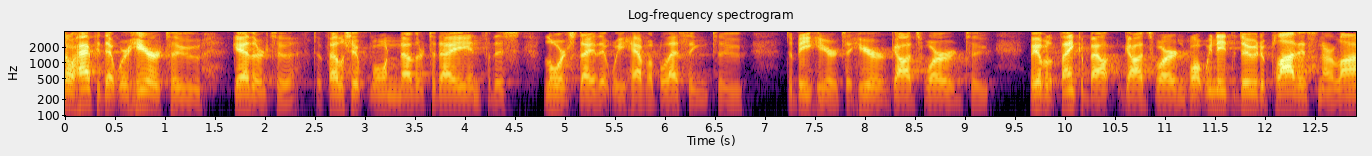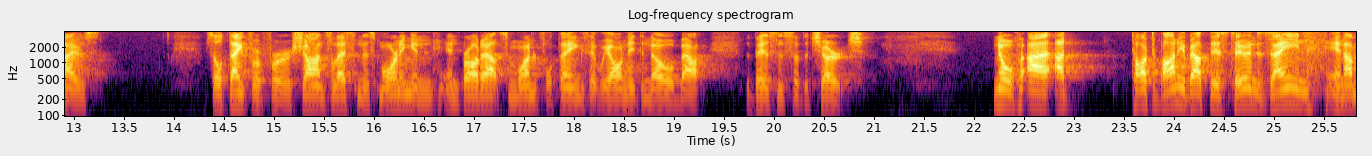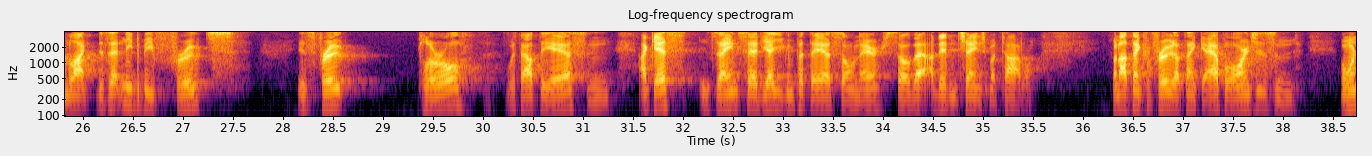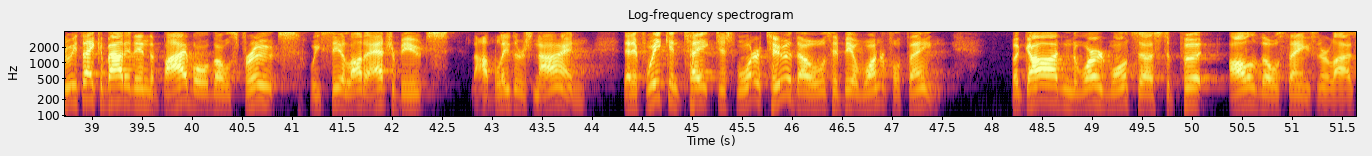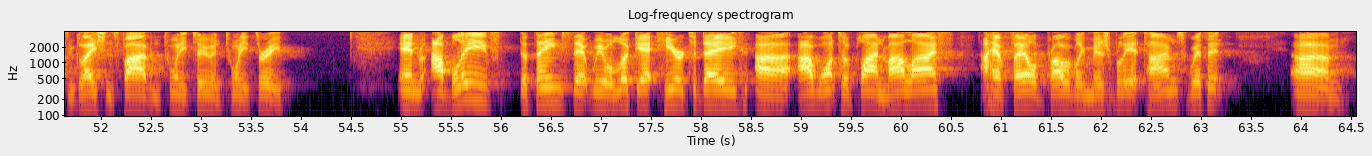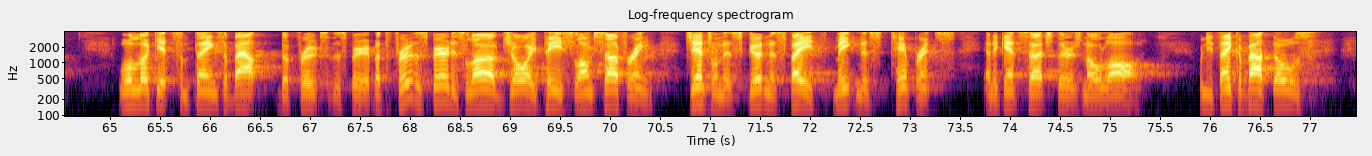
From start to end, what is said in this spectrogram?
so happy that we're here to gather to, to fellowship one another today and for this Lord's Day that we have a blessing to, to be here, to hear God's Word, to be able to think about God's Word and what we need to do to apply this in our lives. So thankful for Sean's lesson this morning and, and brought out some wonderful things that we all need to know about the business of the church. You know, I, I talked to Bonnie about this too, and to Zane, and I'm like, does that need to be fruits? Is fruit plural without the S. And I guess Zane said, yeah, you can put the S on there. So that I didn't change my title. When I think of fruit, I think apple, oranges. And when we think about it in the Bible, those fruits, we see a lot of attributes. I believe there's nine. That if we can take just one or two of those, it'd be a wonderful thing. But God and the Word wants us to put all of those things in our lives in Galatians 5 and 22 and 23. And I believe the things that we will look at here today, uh, I want to apply in my life. I have failed probably miserably at times with it. Um, we'll look at some things about the fruits of the Spirit. But the fruit of the Spirit is love, joy, peace, long suffering, gentleness, goodness, faith, meekness, temperance, and against such there is no law. When you think about those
